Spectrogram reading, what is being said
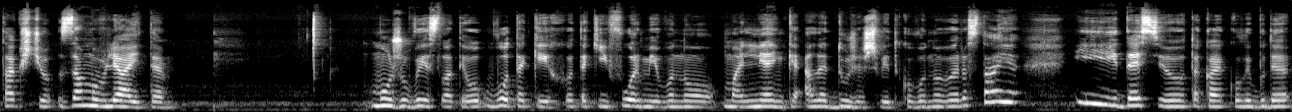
Так що замовляйте. Можу вислати в отаких, отакій формі, воно маленьке, але дуже швидко воно виростає. І десь така, коли буде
